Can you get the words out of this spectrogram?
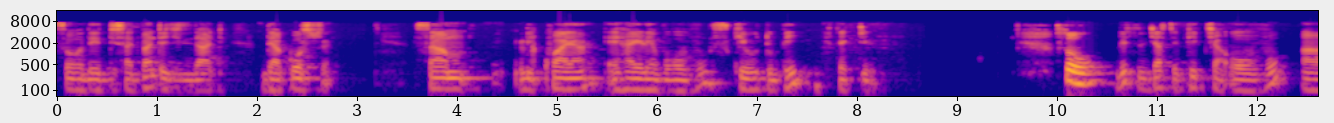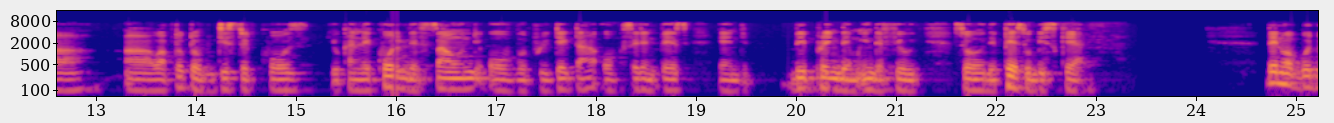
So the disadvantage is that they are costly. Some require a high level of skill to be effective. So this is just a picture of uh, uh, we have talked of distress calls. You can record the sound of a predator of certain pests and be playing them in the field. So the pest will be scared. Then we've got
